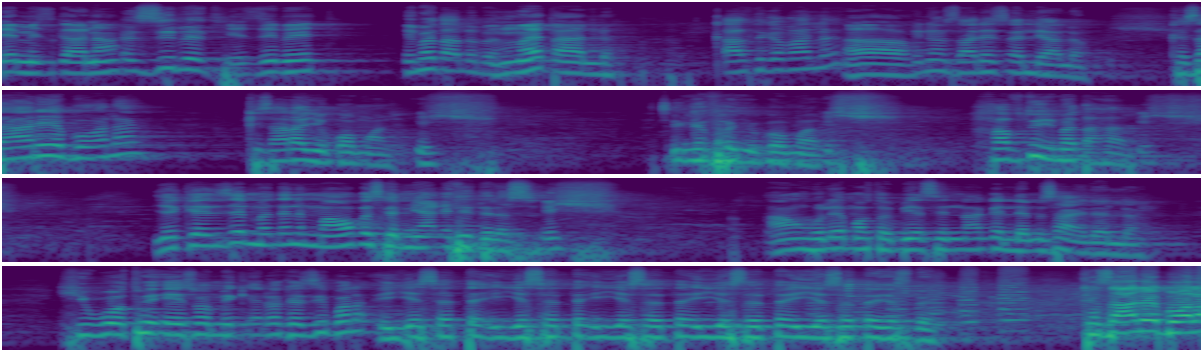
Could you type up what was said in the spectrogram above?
ለምስጋና እዚህ ቤት እዚህ ቤት በል እመጣለሁ። ቃል ትገባለህ። አዎ። እኔ ዛሬ ጸልያለሁ። ከዛሬ በኋላ ኪሳራ ይቆማል፣ እሺ ጭንገፋው ይቆማል፣ እሺ ሀብቱ ይመጣሃል። እሺ የገንዘብ መጠን ማወቅ እስከሚያቅትህ ድረስ እሺ አሁን ሁለት መቶ ብዬ ስናገር ለምሳ አይደለም። ህይወቱ ሰው የሚቀረው ከዚህ በኋላ እየሰጠ እየሰጠ እየሰጠ እየሰጠ እየሰጠ እየሰጠ ከዛሬ በኋላ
